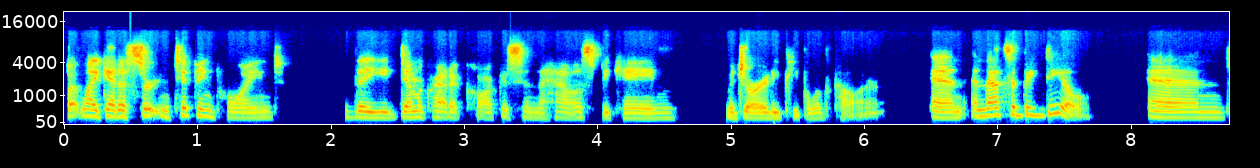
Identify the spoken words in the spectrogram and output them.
but like at a certain tipping point, the Democratic caucus in the House became majority people of color. And, and that's a big deal and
